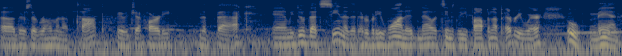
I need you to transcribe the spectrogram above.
Uh, there's the Roman up top. We have a Jeff Hardy in the back. And we do have that Cena that everybody wanted. Now it seems to be popping up everywhere. Oh, man.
